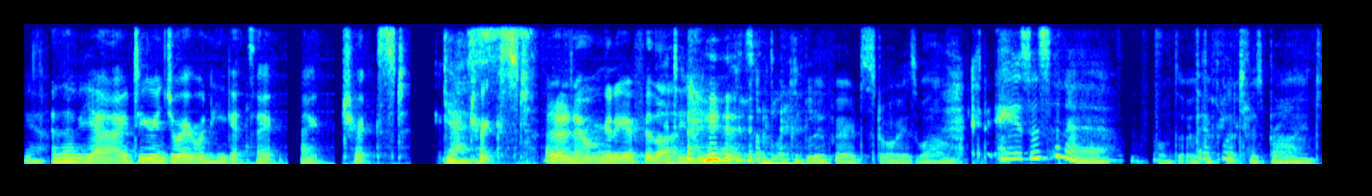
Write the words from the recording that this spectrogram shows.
yeah. And then yeah, I do enjoy it when he gets out out tricked. Yes. Tricked. I don't know. I'm gonna go for that. did, yeah. It's sort of like a Bluebeard story as well, It is, isn't it? or the, or the Definitely Fletcher's like that. Bride.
